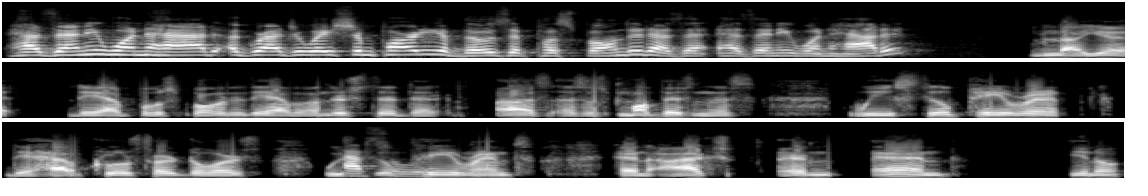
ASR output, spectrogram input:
Has anyone had a graduation party of those that postponed it? Has has anyone had it? Not yet. They have postponed it. They have understood that us, as a small business, we still pay rent. They have closed our doors. We still pay rent, and act and and you know,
